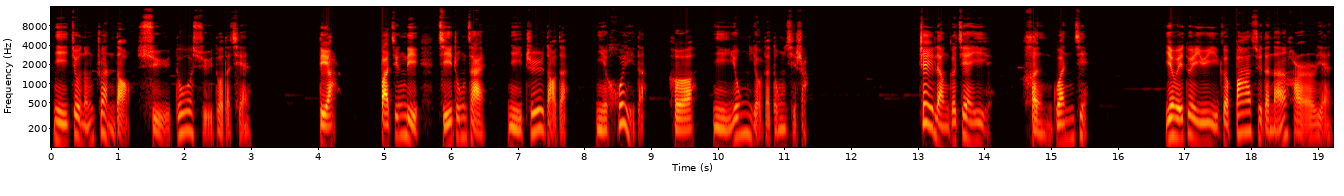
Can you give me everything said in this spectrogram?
你就能赚到许多许多的钱；第二，把精力集中在你知道的、你会的和你拥有的东西上。这两个建议很关键，因为对于一个八岁的男孩而言，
